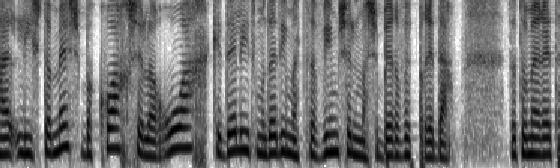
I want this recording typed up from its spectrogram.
להשתמש בכוח של הרוח כדי להתמודד עם מצבים של משבר ופרידה. זאת אומרת,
